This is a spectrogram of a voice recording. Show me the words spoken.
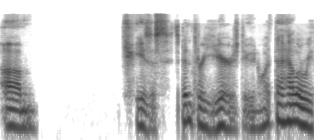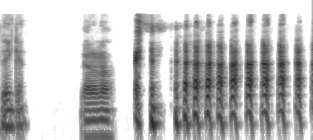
Um Jesus, it's been three years, dude. What the hell are we thinking? I don't know.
